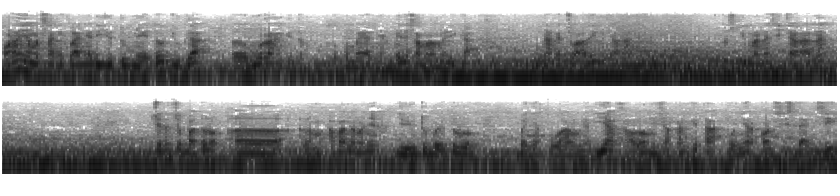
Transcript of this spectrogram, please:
orang yang masang iklannya di YouTube-nya itu juga e, murah gitu untuk pembayarnya. Beda sama Amerika. Nah kecuali misalkan terus gimana sih caranya? Kita coba tuh e, apa namanya jadi youtuber itu banyak uang ya iya kalau misalkan kita punya konsistensi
